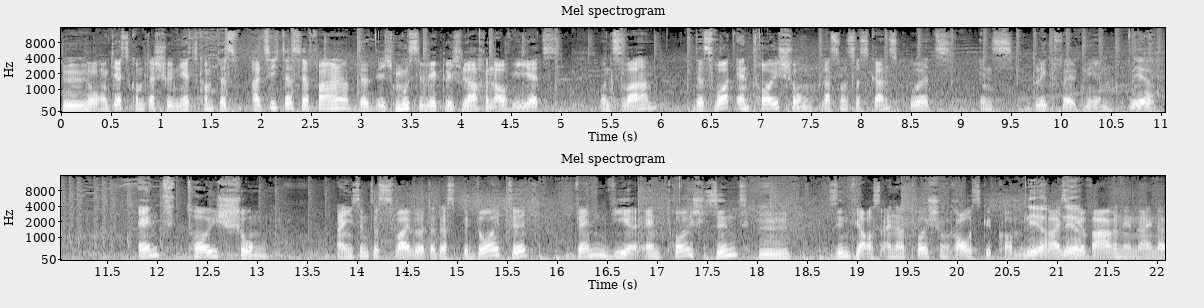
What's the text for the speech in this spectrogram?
Mhm. So, und jetzt kommt das Schöne. Jetzt kommt das, als ich das erfahren habe, ich musste wirklich lachen, auch wie jetzt. Und zwar das Wort Enttäuschung, lass uns das ganz kurz ins Blickfeld nehmen. Ja. Enttäuschung. Eigentlich sind das zwei Wörter. Das bedeutet, wenn wir enttäuscht sind, mhm. sind wir aus einer Täuschung rausgekommen. Das ja, heißt, ja. wir waren in einer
